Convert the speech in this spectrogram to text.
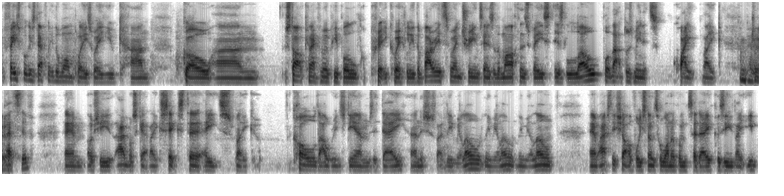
Facebook is definitely the one place where you can go and start connecting with people pretty quickly. The barrier to entry in terms of the marketing space is low, but that does mean it's quite like Competitive. competitive. Um, obviously, I must get like six to eight like cold outreach DMs a day, and it's just like leave me alone, leave me alone, leave me alone. Um, I actually shot a voice note to one of them today because he like he,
